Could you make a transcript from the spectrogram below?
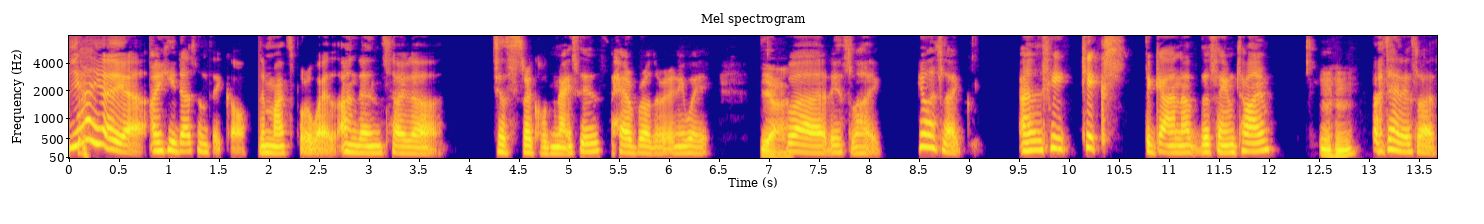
yeah yeah yeah and he doesn't take off the mask for a while and then Sayla just recognizes her brother anyway. Yeah. But it's like, he was like, and he kicks the gun at the same time. Mm-hmm. But then it's like,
